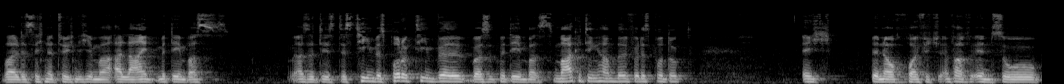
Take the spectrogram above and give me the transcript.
weil das sich natürlich nicht immer allein mit dem, was also das, das Team, das Produktteam will, versus mit dem, was Marketing haben will für das Produkt. Ich bin auch häufig einfach in so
